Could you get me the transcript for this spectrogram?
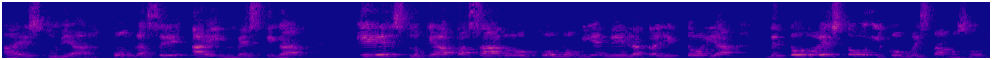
a estudiar, póngase a investigar qué es lo que ha pasado, cómo viene la trayectoria de todo esto y cómo estamos hoy.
